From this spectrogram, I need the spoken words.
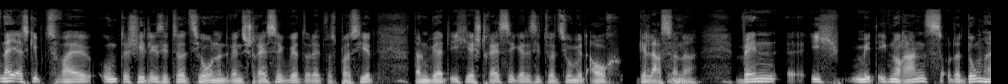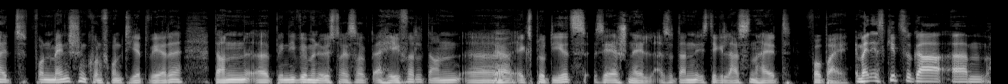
Naja, es gibt zwei unterschiedliche Situationen. Wenn es stressig wird oder etwas passiert, dann werde ich, je stressiger die Situation wird, auch gelassener. Wenn äh, ich mit Ignoranz oder Dummheit von Menschen konfrontiert werde, dann äh, bin ich, wie man in Österreich sagt, ein Heferl, dann äh, Ja. explodiert's sehr schnell. Also dann ist die Gelassenheit vorbei. Ich meine, es gibt sogar ähm,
